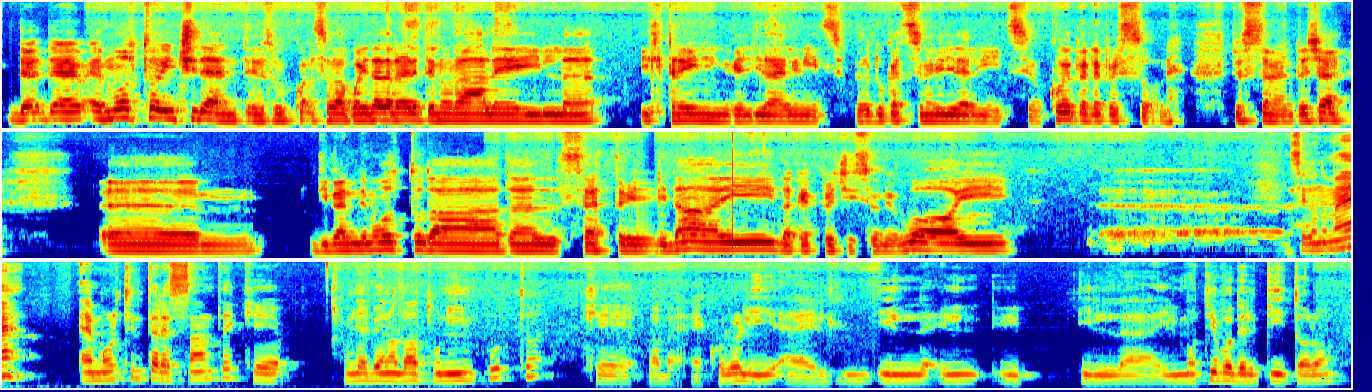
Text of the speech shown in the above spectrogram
de- de- è molto incidente su, sulla qualità della rete neurale il, il training che gli dai all'inizio, l'educazione che gli dai all'inizio, come per le persone, giustamente. Cioè, ehm, dipende molto da, dal set che gli dai, da che precisione vuoi. Eh... Secondo me è molto interessante che gli abbiano dato un input che, vabbè, è quello lì, è il, il, il, il motivo del titolo,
